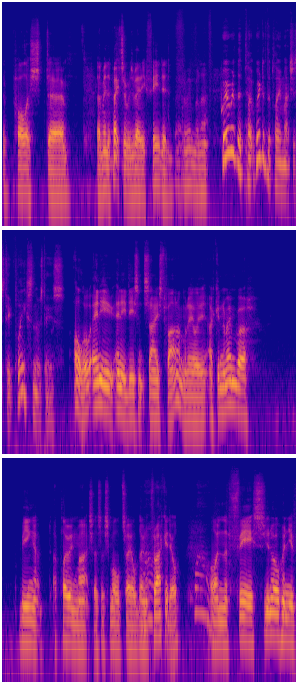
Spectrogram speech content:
the polished. Uh, I mean, the picture was very faded, but I remember that. Where were the where did the ploughing matches take place in those days? although any any decent sized farm really i can remember being at a ploughing match as a small child down at Frackadale Wow. on the face you know when you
